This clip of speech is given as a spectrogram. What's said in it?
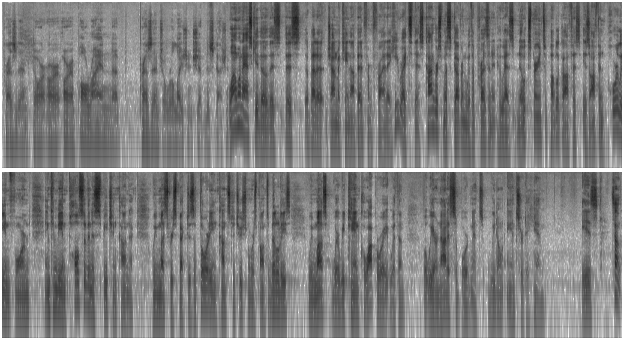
president or, or, or a Paul Ryan uh, presidential relationship discussion. Well, I want to ask you, though, this, this about a John McCain op ed from Friday. He writes this Congress must govern with a president who has no experience of public office, is often poorly informed, and can be impulsive in his speech and conduct. We must respect his authority and constitutional responsibilities. We must, where we can, cooperate with him, but we are not his subordinates. We don't answer to him. Is sounds,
